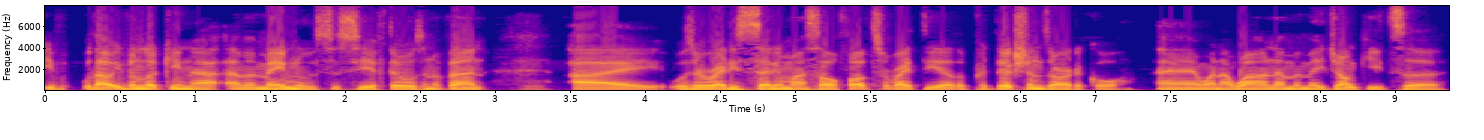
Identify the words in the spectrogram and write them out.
ev- without even looking at MMA news to see if there was an event, I was already setting myself up to write the uh, the predictions article. And when I went on MMA Junkie to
